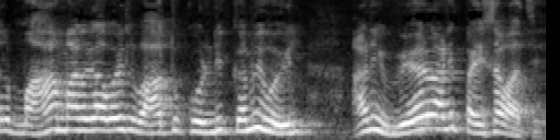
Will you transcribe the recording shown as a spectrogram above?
तर महामार्गावरील वाहतूक कोंडी कमी होईल आणि वेळ आणि पैसा वाचेल.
